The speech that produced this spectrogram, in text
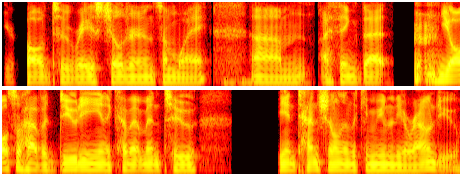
you're called to raise children in some way um, i think that you also have a duty and a commitment to be intentional in the community around you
